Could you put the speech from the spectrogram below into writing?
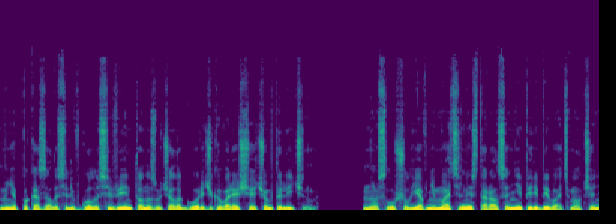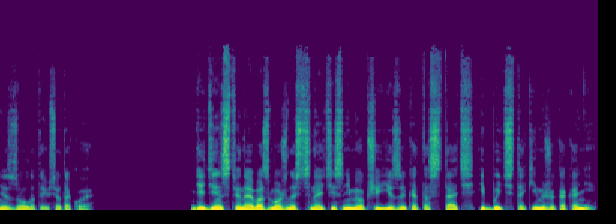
Мне показалось, или в голосе Вейнтона звучала горечь, говорящая о чем-то личном. Но слушал я внимательно и старался не перебивать, молчание золота и все такое. Единственная возможность найти с ними общий язык — это стать и быть такими же, как они,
